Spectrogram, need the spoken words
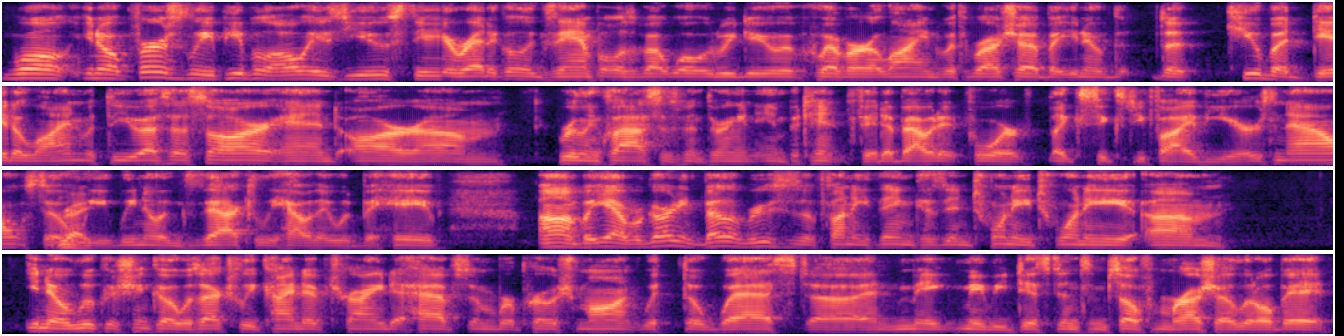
Well, you know, firstly, people always use theoretical examples about what would we do if whoever aligned with Russia, but you know, the, the Cuba did align with the USSR, and our um, ruling class has been throwing an impotent fit about it for like 65 years now. So right. we we know exactly how they would behave. Um, but yeah, regarding Belarus is a funny thing because in 2020. Um, you know, Lukashenko was actually kind of trying to have some rapprochement with the West uh, and make maybe distance himself from Russia a little bit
